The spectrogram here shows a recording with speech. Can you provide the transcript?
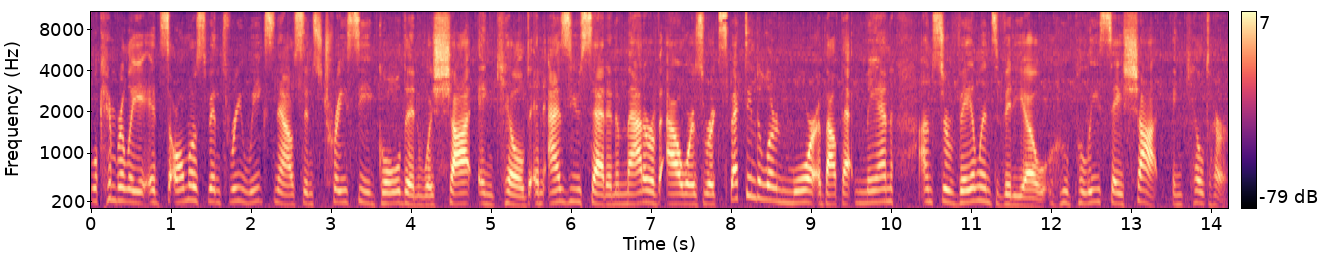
Well, Kimberly, it's almost been three weeks now since Tracy Golden was shot and killed. And as you said, in a matter of hours, we're expecting to learn more about that man on surveillance video who police say shot and killed her.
